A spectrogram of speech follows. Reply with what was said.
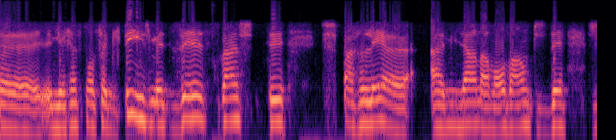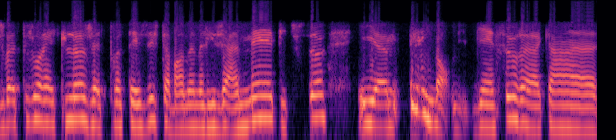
euh, les responsabilités. Et je me disais, souvent, je, je parlais à Milan dans mon ventre, puis je disais, je vais toujours être là, je vais te protéger, je t'abandonnerai jamais, puis tout ça. Et bon, bien sûr, quand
